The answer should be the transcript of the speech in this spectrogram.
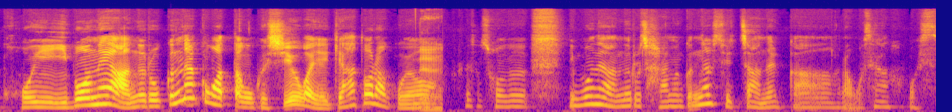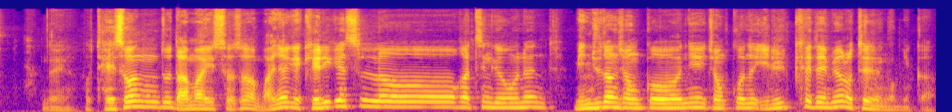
거의 이번 해 안으로 끝날 것 같다고 그 CEO가 얘기하더라고요. 네. 그래서 저는 이번 해 안으로 잘하면 끝날 수 있지 않을까라고 생각하고 있습니다. 네. 뭐 대선도 남아 있어서 만약에 게리 겐슬러 같은 경우는 민주당 정권이 정권을 잃게 되면 어떻게 되는 겁니까?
